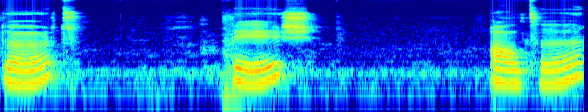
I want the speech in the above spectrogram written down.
4 5 6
